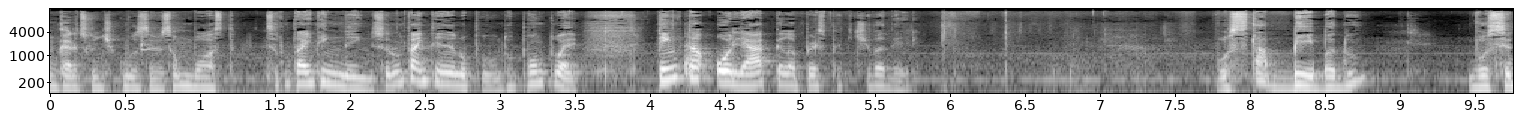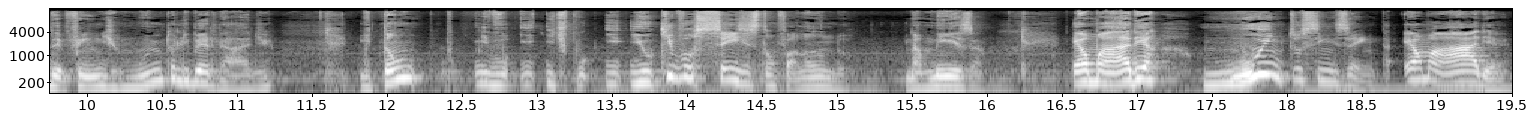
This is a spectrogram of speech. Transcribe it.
Não quero discutir com você, você é um bosta. Você não tá entendendo, você não tá entendendo o ponto. O ponto é, tenta olhar pela perspectiva dele. Você tá bêbado, você defende muito a liberdade. Então, e, e tipo, e, e o que vocês estão falando na mesa é uma área muito cinzenta. É uma área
